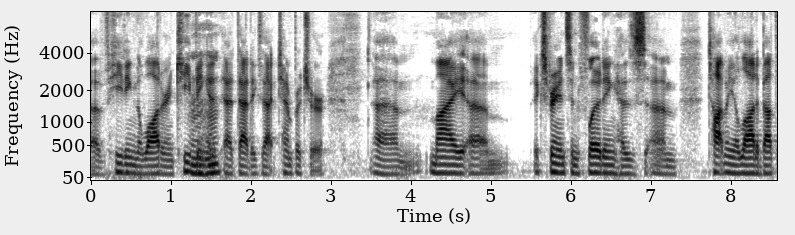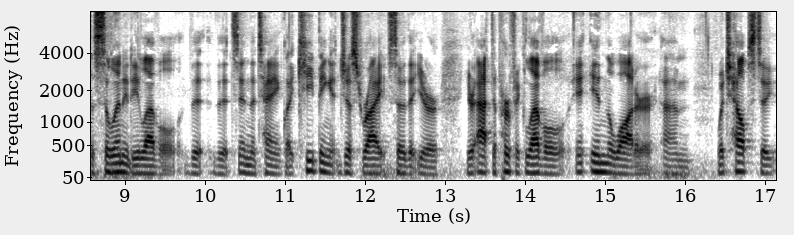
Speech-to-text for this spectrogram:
of heating the water and keeping it at that exact temperature. Um, my um, experience in floating has um, taught me a lot about the salinity level that, that's in the tank, like keeping it just right so that you're you're at the perfect level in, in the water, um, which helps to.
